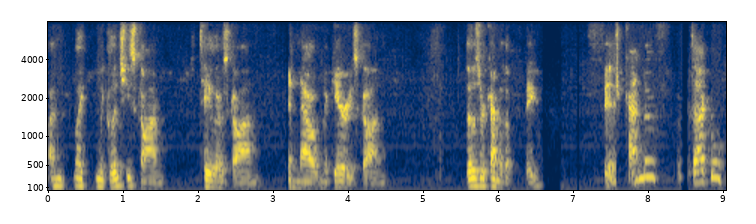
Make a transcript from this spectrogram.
I'm like McGlinchey's gone, Taylor's gone, and now McGary's gone. Those are kind of the big fish, kind of tackle.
